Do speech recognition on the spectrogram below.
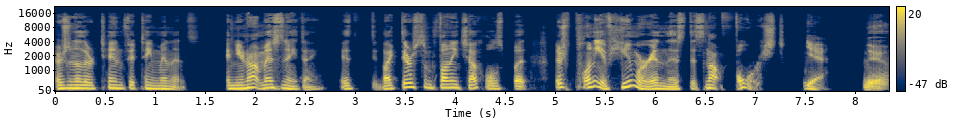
There's another 10, 15 minutes. And you're not missing anything. It's like there's some funny chuckles, but there's plenty of humor in this that's not forced. Yeah. Yeah.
